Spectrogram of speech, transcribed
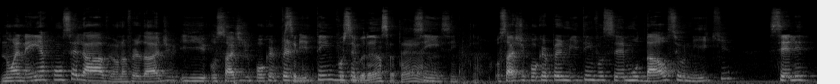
Não é nem aconselhável, na verdade, e os sites de poker permitem Por você segurança até? Sim, sim. Tá. Os sites de poker permitem você mudar o seu nick se ele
